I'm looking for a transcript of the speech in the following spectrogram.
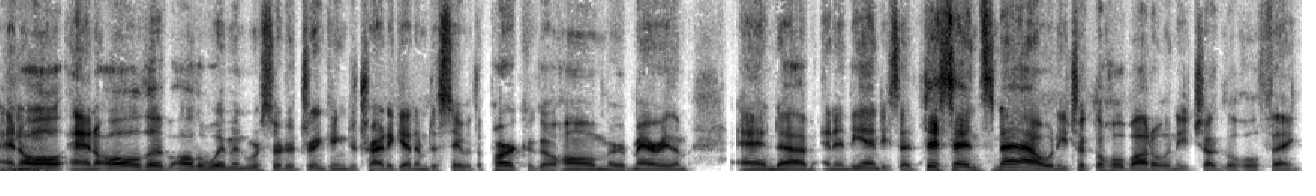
And Mhm. all and all the all the women were sort of drinking to try to get him to stay with the park or go home or marry them. And um, and in the end, he said, "This ends now." And he took the whole bottle and he chugged the whole thing.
